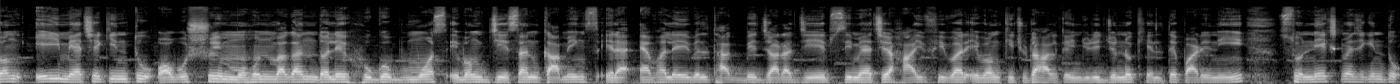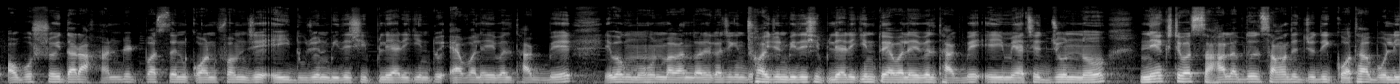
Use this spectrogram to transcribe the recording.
এবং এই ম্যাচে কিন্তু অবশ্যই মোহনবাগান দলে হুগো বুমস এবং জেসান কামিংস এরা অ্যাভেলেবেল থাকবে যারা জেএফসি ম্যাচে হাই ফিভার এবং কিছুটা হালকা ইঞ্জুরির জন্য খেলতে পারেনি। সো নেক্সট ম্যাচে কিন্তু অবশ্যই তারা হান্ড্রেড পার্সেন্ট কনফার্ম যে এই দুজন বিদেশি প্লেয়ারই কিন্তু অ্যাভেলেবেল থাকবে এবং মোহনবাগান দলের কাছে কিন্তু ছয়জন বিদেশি প্লেয়ারই কিন্তু অ্যাভেলেবেল থাকবে এই ম্যাচের জন্য। নেক্সট এবার সাহাল আব্দুল সামাদের যদি কথা বলি,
